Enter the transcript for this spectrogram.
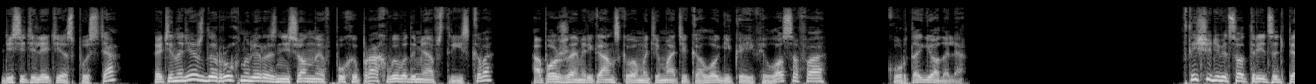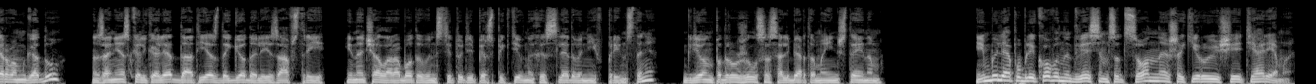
Десятилетия спустя эти надежды рухнули разнесенные в пух и прах выводами австрийского, а позже американского математика, логика и философа Курта Гёделя. В 1931 году, за несколько лет до отъезда Гёделя из Австрии и начала работы в Институте перспективных исследований в Принстоне, где он подружился с Альбертом Эйнштейном, им были опубликованы две сенсационные шокирующие теоремы.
